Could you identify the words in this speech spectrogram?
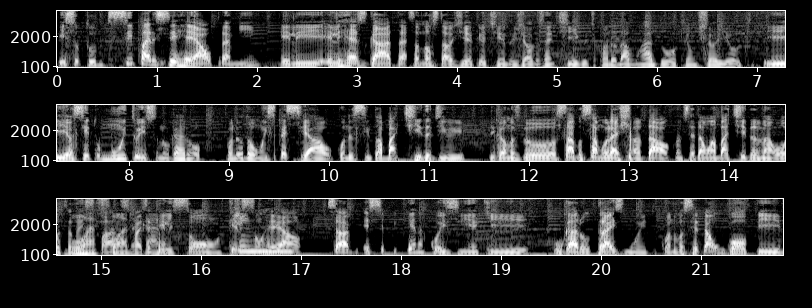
isso tudo, se parecer real pra mim, ele, ele resgata essa nostalgia que eu tinha dos jogos antigos, de quando eu dava um Hadouken, um Shoryuken. E eu sinto muito isso no Garou, quando eu dou um especial, quando eu sinto a batida de, digamos, no, sabe o Samurai Shodown, quando você dá uma batida na outra Porra, na é espada, foda, faz cara. aquele som, aquele Tchim. som real. Sabe? Essa pequena coisinha que o Garou traz muito. Quando você dá um golpe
